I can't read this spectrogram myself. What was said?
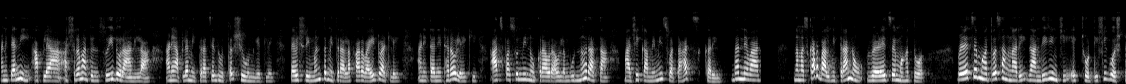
आणि त्यांनी आपल्या आश्रमातून सुई दोरा आणला आणि आपल्या मित्राचे धोतर शिवून घेतले. त्यावेळी श्रीमंत मित्राला फार वाईट वाटले आणि त्यांनी ठरवले की आजपासून मी नोकरावर अवलंबून न राहता माझी कामे मी स्वतःच करेन. धन्यवाद. नमस्कार बालमित्रांनो वेळेचे महत्त्व वेळेचे महत्त्व सांगणारी गांधीजींची एक छोटीशी गोष्ट.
